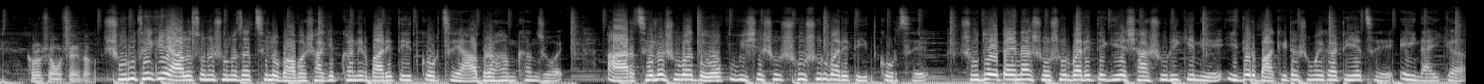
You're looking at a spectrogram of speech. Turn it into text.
কোনো সমস্যা নেই তখন। শুরু থেকে আলোচনা শোনা যাচ্ছিল বাবা সাকিব খানের বাড়িতে ঈদ করছে আব্রাহাম খান জয়। আর ছেলে সুবাদে অপু বিশ্বাসও শ্বশুর বাড়িতে ঈদ করছে। শুধু এটাই না শ্বশুর বাড়িতে গিয়ে শাশুড়িকে নিয়ে ঈদের বাকিটা সময় কাটিয়েছে এই নায়িকা।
